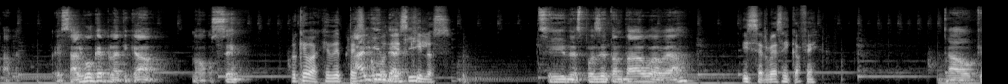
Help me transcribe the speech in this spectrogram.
a ver, es algo que platicaba, no sé. Creo que bajé de peso como 10 kilos. Sí, después de tanta agua, ¿verdad? Y cerveza y café. Ah, ok.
